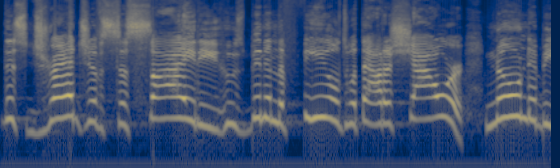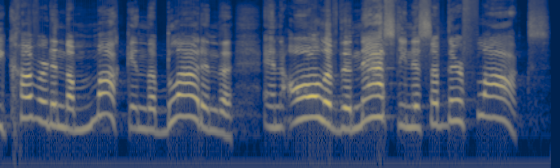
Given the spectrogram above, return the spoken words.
this dredge of society who's been in the fields without a shower, known to be covered in the muck and the blood and, the, and all of the nastiness of their flocks.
